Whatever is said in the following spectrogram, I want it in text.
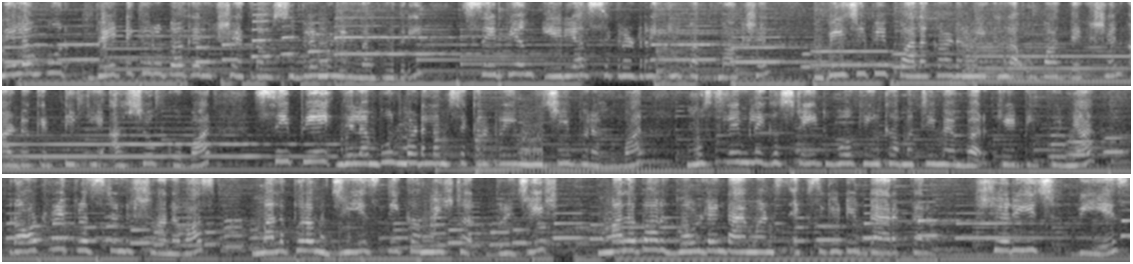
Nilambur വേട്ടിക്കുറുബകൻ ക്ഷേത്രം Subramanian Namboothiri C P M area secretary E Padmakshan B J P Palakkad മേഖല ഉപാധ്യക്ഷൻ advocate T K Ashok Kumar C P I Nilambur മണ്ഡലം secretary Mujeeb Rahman Muslim League state working committee member K T Kunhan Rotary president Shanavas Malappuram G S T commissioner Brijesh Malabar golden diamonds executive director Shereej V S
